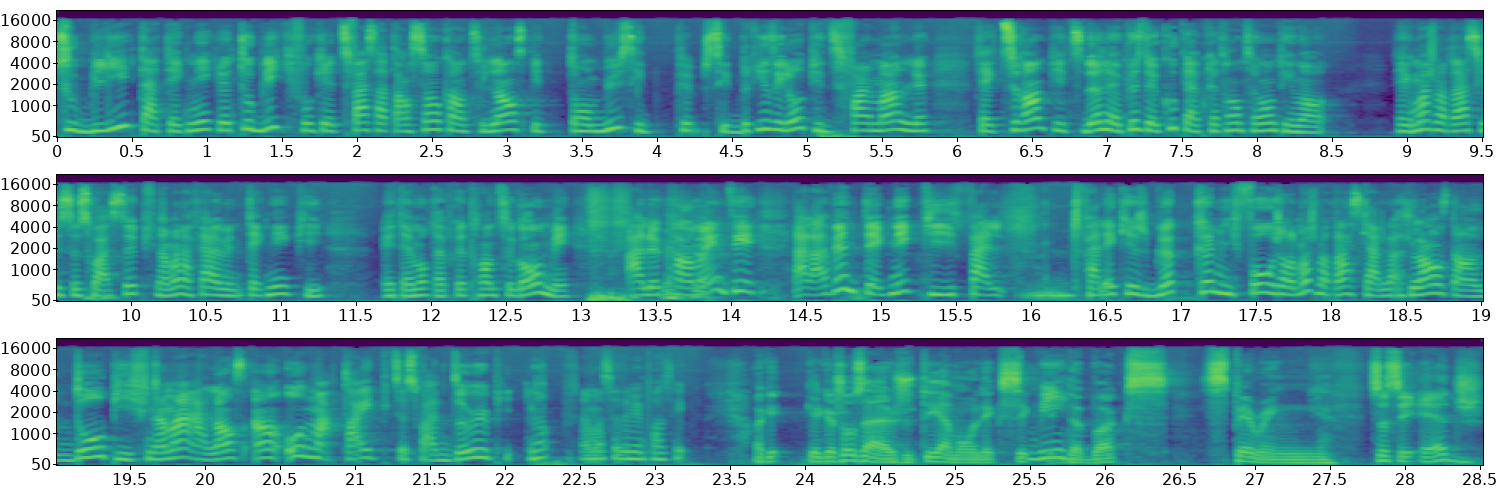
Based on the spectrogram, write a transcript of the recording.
tu oublies ta technique, tu oublies qu'il faut que tu fasses attention quand tu lances, puis ton but, c'est de, c'est de briser l'autre puis de faire mal. Là. Fait que tu rentres, puis tu donnes le plus de coups, puis après 30 secondes, t'es mort. Fait que moi, je m'attendais à ce que ce soit ça. Puis finalement, la fille avait une technique, puis elle était morte après 30 secondes, mais elle a quand même, tu sais, elle avait une technique, puis il fall- fallait que je bloque comme il faut. Genre, moi, je m'attendais à ce qu'elle lance dans le dos, puis finalement, elle lance en haut de ma tête, puis que ce soit deux, puis non, finalement, ça s'est bien passé. OK. Quelque chose à ajouter à mon lexique Oui. de boxe? Sparing. Ça, c'est Edge,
